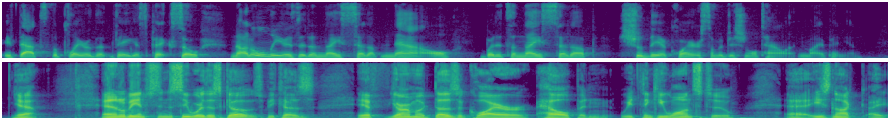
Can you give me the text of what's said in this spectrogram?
if that's the player that Vegas picks. So not only is it a nice setup now, but it's a nice setup should they acquire some additional talent, in my opinion. Yeah. And it'll be interesting to see where this goes because if Jarmo does acquire help, and we think he wants to, uh, he's not. I,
